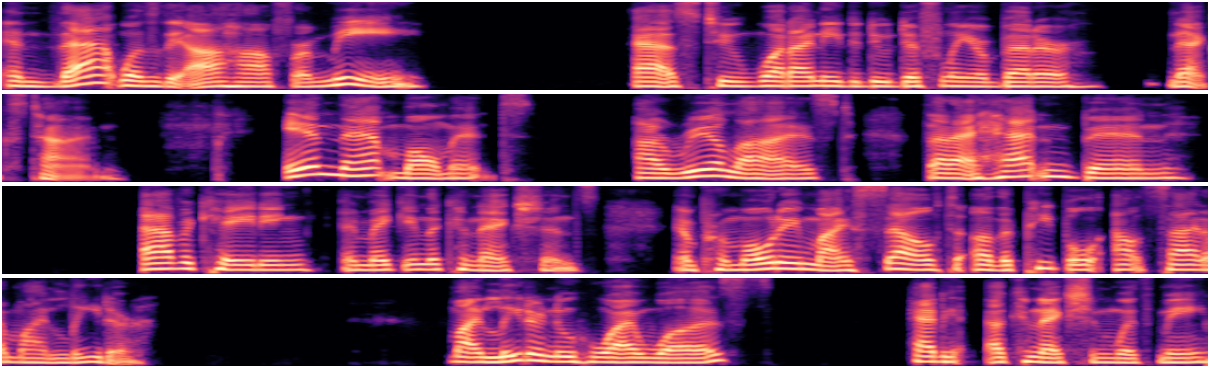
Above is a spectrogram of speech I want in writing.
And that was the aha for me as to what I need to do differently or better next time. In that moment, I realized that I hadn't been advocating and making the connections and promoting myself to other people outside of my leader. My leader knew who I was, had a connection with me,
